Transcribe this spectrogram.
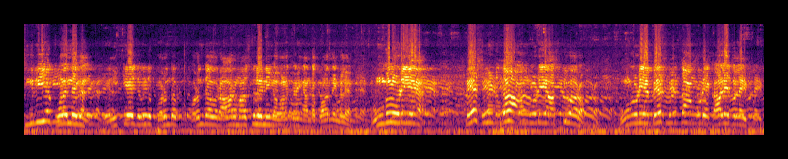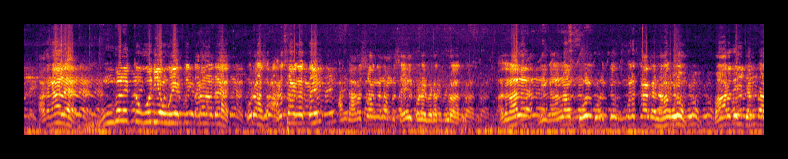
சிறிய குழந்தைகள் எல்கேஜி வந்து பிறந்த பிறந்த ஒரு ஆறு மாசத்துல நீங்க வளர்க்குறீங்க அந்த குழந்தைங்களை. உங்களுடைய பேஸ்மெண்ட் தான் அவங்களுடைய அஸ்திவாரம். உங்களுடைய பேஸ்மெண்ட் தான் அவங்களுடைய காலேஜ் லைஃப் அதனால உங்களுக்கு ஊதியம் உயர்த்தி தராத ஒரு அரசாங்கத்தை அந்த அரசாங்கம் நம்ம செயல்பட விடக்கூடாது. அதனால நீங்கள் எல்லாம் தோல் கொடுத்து உங்களுக்காக நாங்களும் பாரதிய ஜனதா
